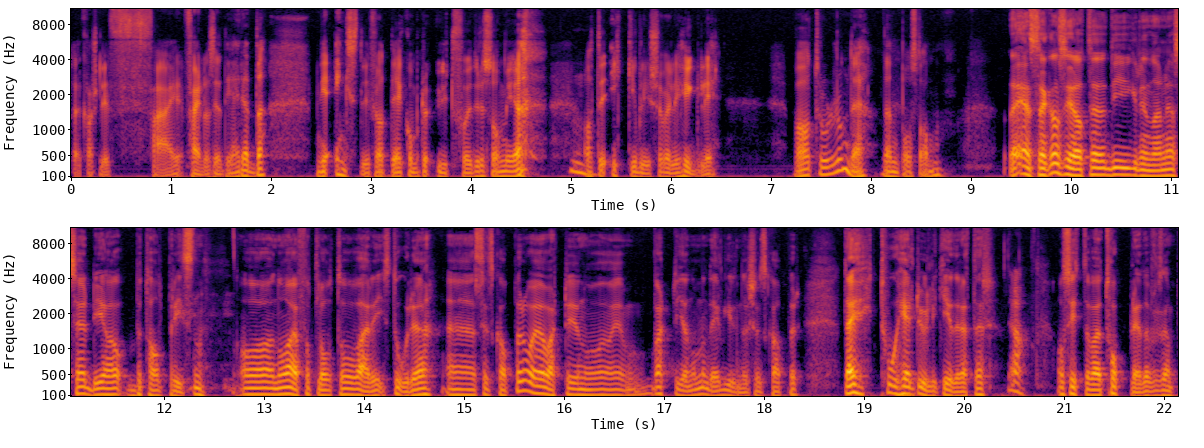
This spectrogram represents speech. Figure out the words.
Det er kanskje litt feil, feil å si at de er redde, men de er engstelige for at det kommer til å utfordre så mye. At det ikke blir så veldig hyggelig. Hva tror dere om det, den påstanden? Det eneste jeg kan si, er at eh, de gründerne jeg ser, de har betalt prisen. Og nå har jeg fått lov til å være i store eh, selskaper, og jeg har vært, i noe, vært, gjennom en del gründerselskaper. Det er to helt ulike idretter. Ja. Å sitte og være toppleder, f.eks.,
